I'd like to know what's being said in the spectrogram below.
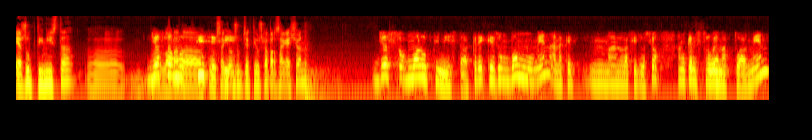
és optimista uh, a l'hora d'aconseguir sí, sí, sí. els objectius que persegueixen? Jo sóc molt optimista. Crec que és un bon moment en, aquest, en la situació en què ens trobem actualment,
